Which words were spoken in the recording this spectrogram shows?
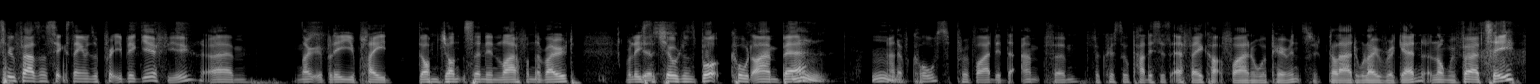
2016 was a pretty big year for you. Um, notably, you played Dom Johnson in Life on the Road, released Yes. a children's book called I Am Bear, Mm, mm. and of course provided the anthem for Crystal Palace's FA Cup final appearance, with Glad all over again, along with Verb T.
